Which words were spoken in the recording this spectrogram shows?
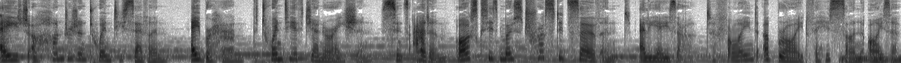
aged 127, Abraham, the 20th generation since Adam, asks his most trusted servant, Eliezer, to find a bride for his son Isaac.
